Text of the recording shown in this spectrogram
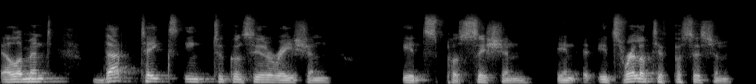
element. That takes into consideration its position in its relative position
